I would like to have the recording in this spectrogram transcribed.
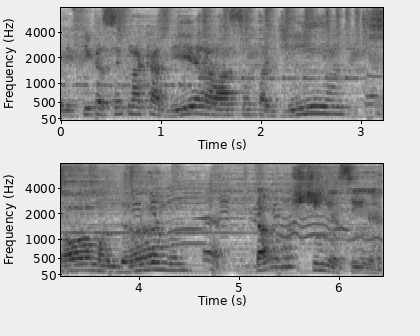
Ele fica sempre na cadeira, lá sentadinho, só mandando. É, dá um rostinho assim, né?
